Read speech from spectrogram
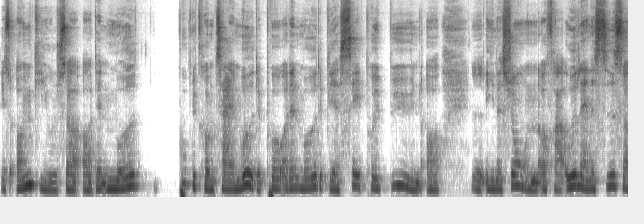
dets omgivelser og den måde, publikum tager imod det på, og den måde, det bliver set på i byen og i nationen og fra udlandets side. Så,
